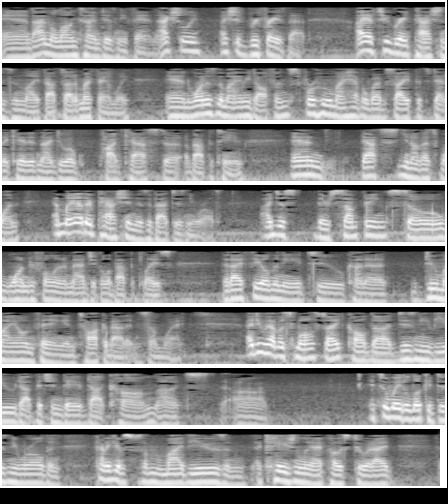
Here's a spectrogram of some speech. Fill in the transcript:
and I'm a longtime Disney fan. Actually, I should rephrase that. I have two great passions in life outside of my family, and one is the Miami Dolphins, for whom I have a website that's dedicated and I do a podcast uh, about the team. And that's, you know, that's one. And my other passion is about Disney World. I just, there's something so wonderful and magical about the place that I feel the need to kind of do my own thing and talk about it in some way. I do have a small site called uh, DisneyView.bitchindave.com. Uh, it's uh, it's a way to look at Disney World and kind of give some of my views, and occasionally I post to it. I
